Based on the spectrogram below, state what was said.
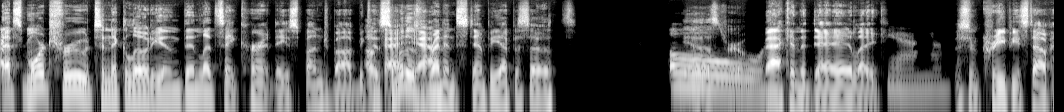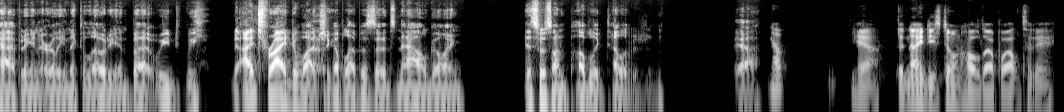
that's more true to Nickelodeon than let's say current day SpongeBob because some of those yeah. Ren and Stimpy episodes Oh, that's true. Oh. back in the day, like yeah. there's some creepy stuff happening in early Nickelodeon. But we we I tried to watch a couple episodes now, going, this was on public television. Yeah. Yep. Yeah, the '90s don't hold up well today.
